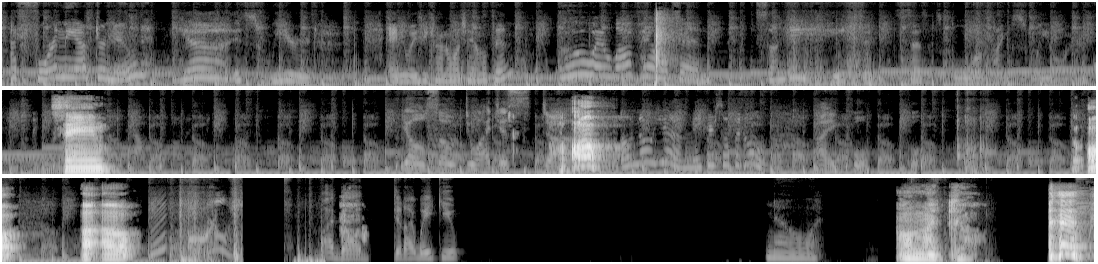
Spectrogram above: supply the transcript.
At 4 in the afternoon? Yeah, it's weird. Anyways, you trying to watch Hamilton? Ooh, I love Hamilton. Sunday hates it, says it's glorifying slave owners. Like- Same. Uh-oh! My bad. Did I wake you? No. Oh my god.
